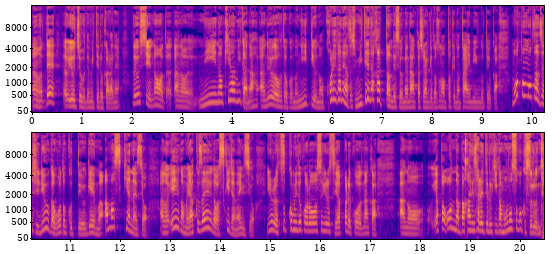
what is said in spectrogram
うん、で、YouTube で見てるからね。で、ウッシーの、あの、2の極みかな、あの、龍が如くの2っていうのを、これがね、私見てなかったんですよね、なんか知らんけど、その時のタイミングというか、もともと私、龍が如くっていうゲームはあんま好きやないんですよ。あの、映画もヤクザ映画は好きじゃないんですよ。いろいろ突っ込みどころ多すぎるし、やっぱりこう、なんか、あの、やっぱ女バカにされてる気がものすごくするんで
